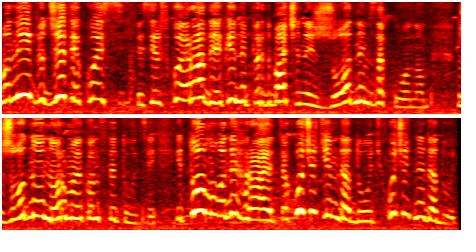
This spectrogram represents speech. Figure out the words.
Вони бюджет якоїсь сільської ради, який не передбачений жодним законом, жодною нормою конституції. І тому вони граються. Хочуть їм дадуть, хочуть не дадуть.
